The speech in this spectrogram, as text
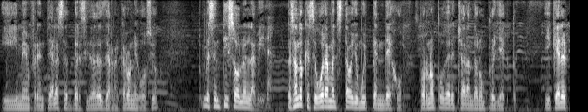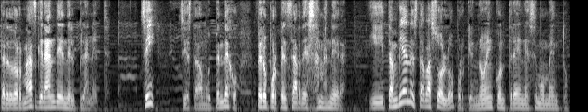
y me enfrenté a las adversidades de arrancar un negocio, me sentí solo en la vida, pensando que seguramente estaba yo muy pendejo por no poder echar a andar un proyecto y que era el perdedor más grande en el planeta. Sí, sí estaba muy pendejo, pero por pensar de esa manera. Y también estaba solo porque no encontré en ese momento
